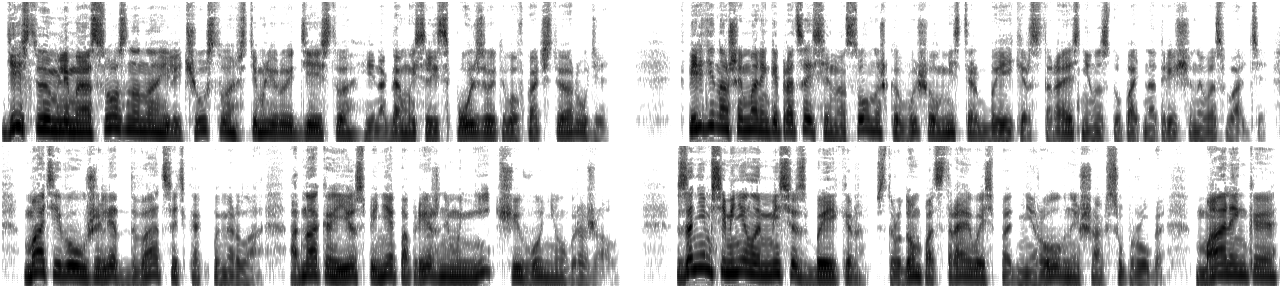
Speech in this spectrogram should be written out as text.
Действуем ли мы осознанно или чувство стимулирует действо, иногда мысль использует его в качестве орудия. Впереди нашей маленькой процессии на солнышко вышел мистер Бейкер, стараясь не наступать на трещины в асфальте. Мать его уже лет двадцать как померла, однако ее спине по-прежнему ничего не угрожало. За ним семенила миссис Бейкер, с трудом подстраиваясь под неровный шаг супруга. Маленькая,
